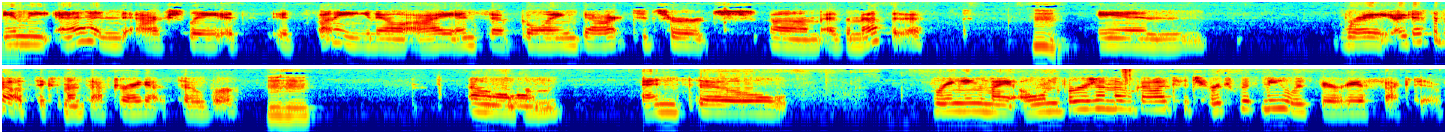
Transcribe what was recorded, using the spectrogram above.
In the end, actually, it's it's funny. You know, I ended up going back to church um, as a Methodist in right, I guess about six months after I got sober. Um, and so bringing my own version of God to church with me was very effective.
